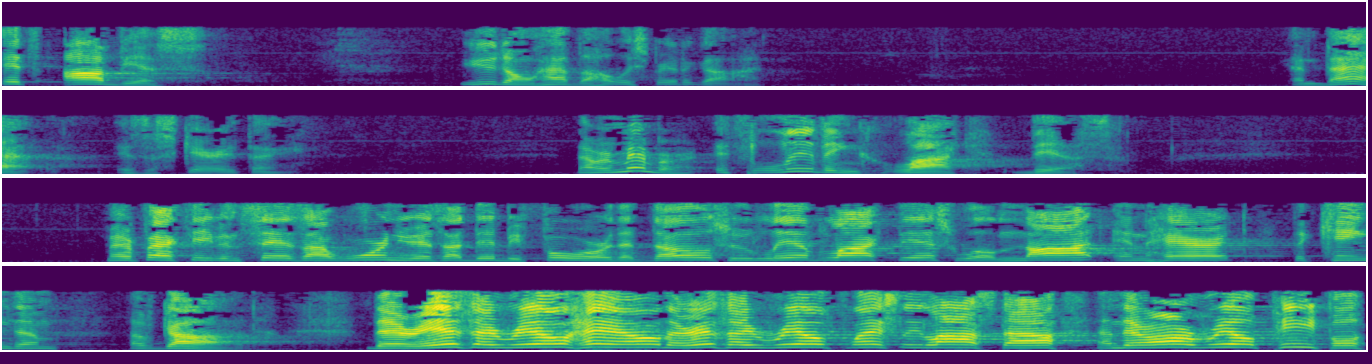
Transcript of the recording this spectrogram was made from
it's obvious you don't have the Holy Spirit of God. And that is a scary thing. Now remember, it's living like this. Matter of fact, even says, I warn you as I did before, that those who live like this will not inherit the kingdom of God. There is a real hell, there is a real fleshly lifestyle, and there are real people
